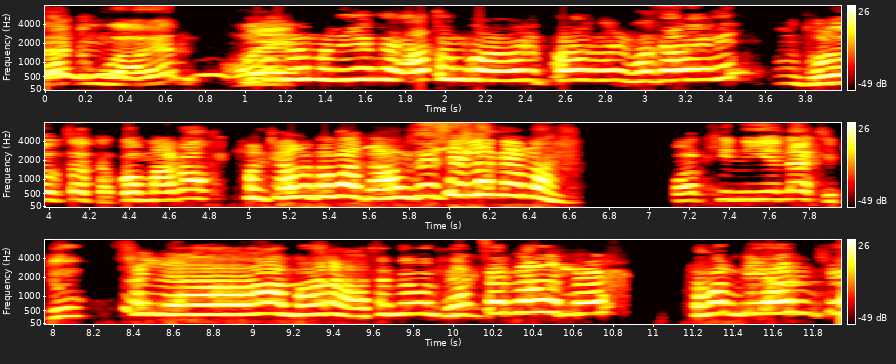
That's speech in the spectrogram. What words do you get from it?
રાતુંગો આવે? રાતંગો વગાડે નહીં. થોડોક તો ધક્કો મારો. પણ ચાલો તમારે ગામ છે એટલે મહેમાન. પછી ની એ ના કીધું મારા હાથે મહેમાન ફ્રેક્ચર ના એટલે ને. તમને બિહાર છે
